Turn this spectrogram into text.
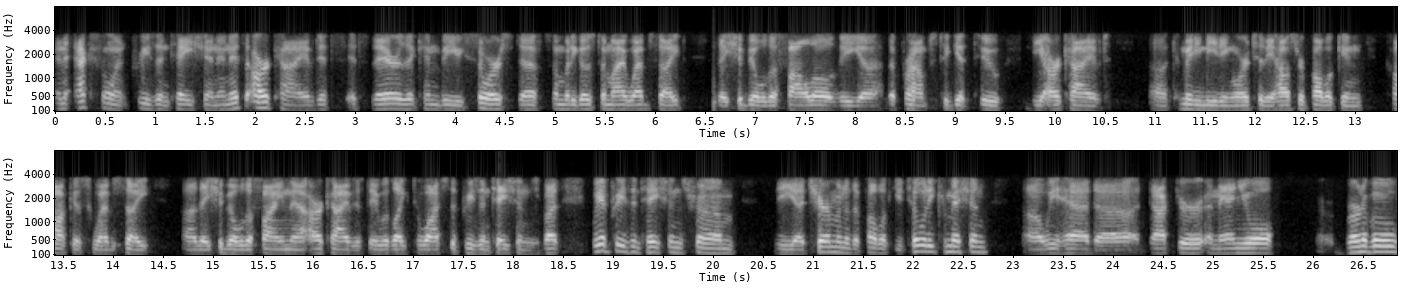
an excellent presentation, and it's archived. It's it's there that can be sourced. if somebody goes to my website, they should be able to follow the uh, the prompts to get to the archived uh, committee meeting or to the House Republican Caucus website. Uh, they should be able to find that archive if they would like to watch the presentations. But we had presentations from the uh, chairman of the Public Utility Commission. Uh, we had uh, Dr. Emmanuel Bernabeu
